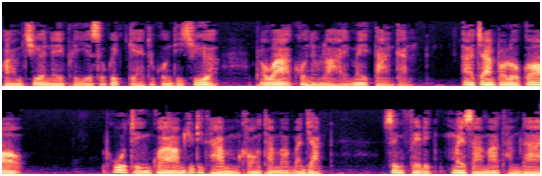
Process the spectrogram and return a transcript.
ความเชื่อในพระเยซูคริสต์แก่ทุกคนที่เชื่อ เพราะว่าคนทั้งหลายไม่ต่างกัน อาจารย์เปาโลก็พูดถึงความยุติธรรมของธรรมบัญญัติ ซึ่งเฟลิกไม่สามารถทำได้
